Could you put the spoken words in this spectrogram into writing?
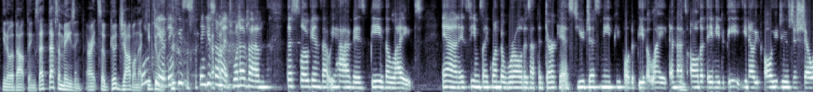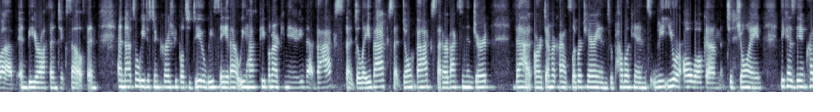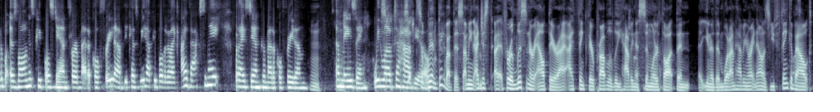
you know, about things. That that's amazing. All right, so good job on that. Thank Keep you. doing it. Thank you. Thank you so much. One of um, the slogans that we have is "Be the light." And it seems like when the world is at the darkest you just need people to be the light and that's mm. all that they need to be. You know all you do is just show up and be your authentic self. And and that's what we just encourage people to do. We say that we have people in our community that vax that delay vax that don't vax that are vaccine injured that are Democrats, Libertarians, Republicans, we you are all welcome to join because the incredible as long as people stand for medical freedom, because we have people that are like, I vaccinate, but I stand for medical freedom. Mm. Amazing. We'd love to have so, you. So Ben, think about this. I mean, I just I, for a listener out there, I, I, think they're probably having a similar thought than uh, you know than what I'm having right now. Is you think about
